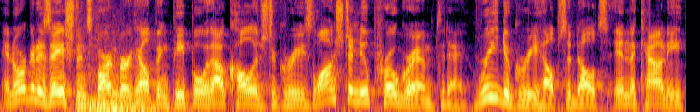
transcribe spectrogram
An organization in Spartanburg helping people without college degrees launched a new program today. Re:Degree helps adults in the county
